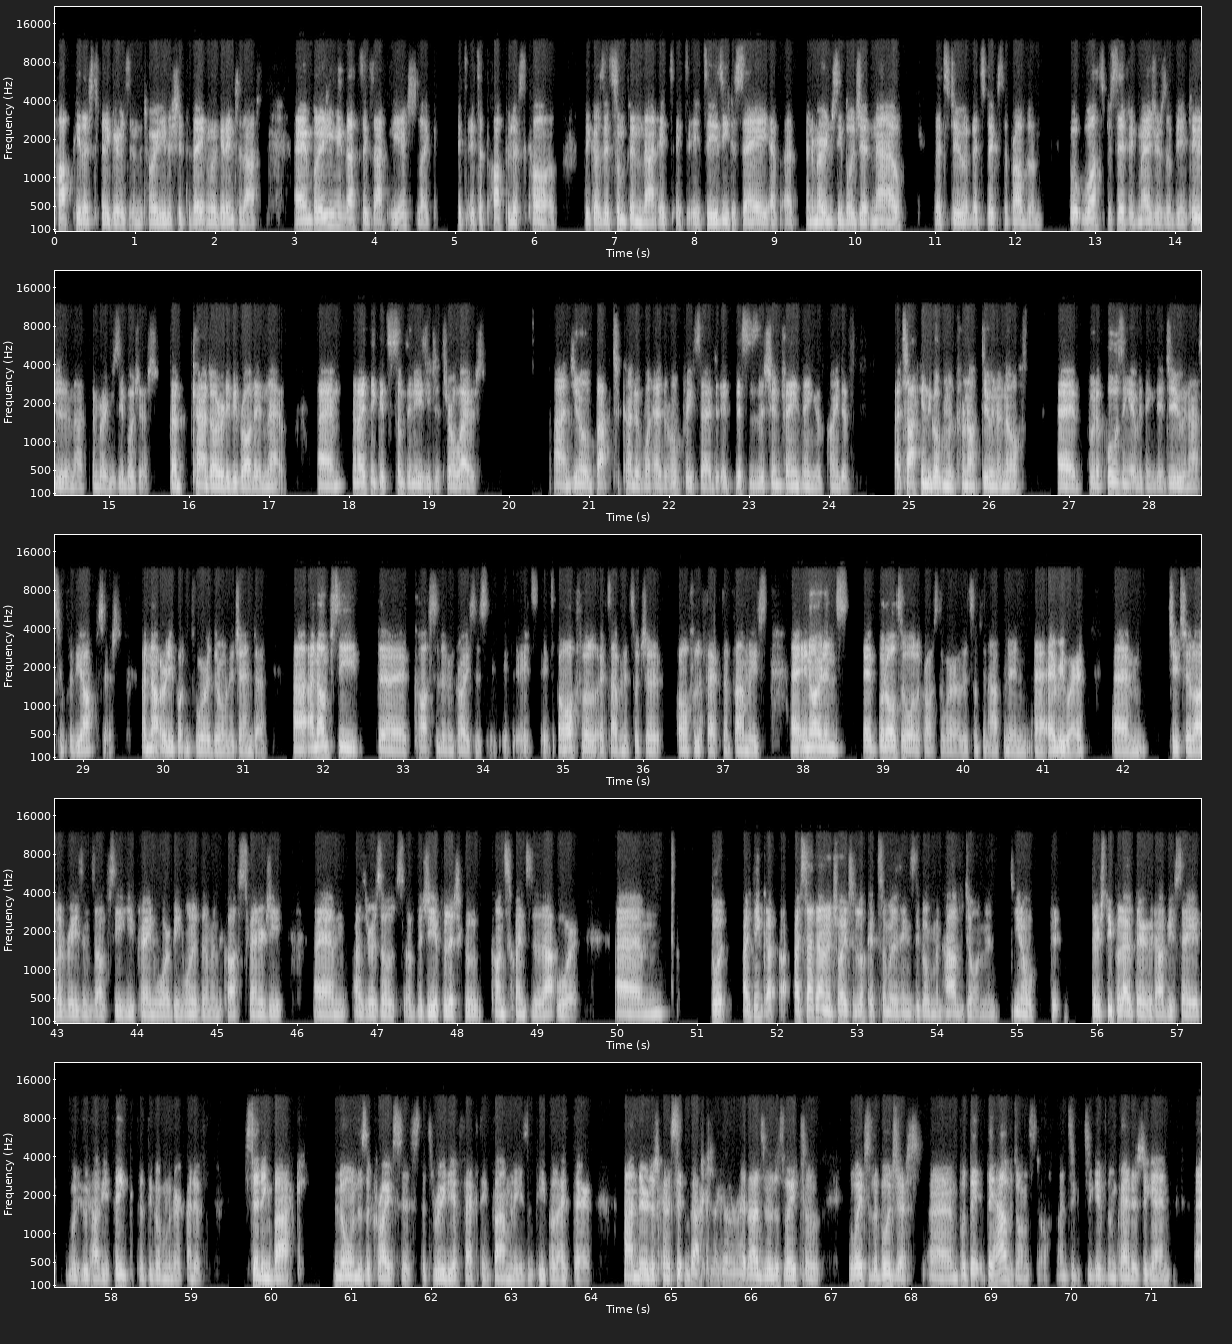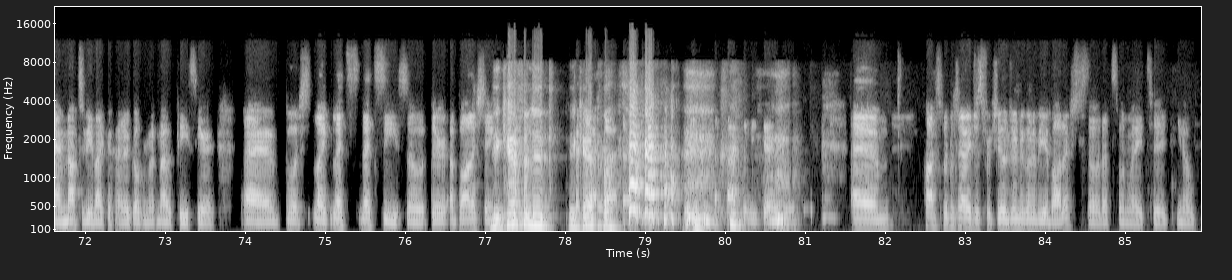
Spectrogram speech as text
populist figures in the Tory leadership debate, and we'll get into that. Um, but I do think that's exactly it. Like, it, it's a populist call because it's something that it's it's, it's easy to say a, a, an emergency budget now. Let's do it. Let's fix the problem. But what specific measures will be included in that emergency budget that can't already be brought in now? Um, and I think it's something easy to throw out. And you know, back to kind of what Heather Humphrey said, it, this is the Sinn Féin thing of kind of attacking the government for not doing enough, uh, but opposing everything they do and asking for the opposite, and not really putting forward their own agenda. Uh, and obviously, the cost of living crisis it, it's it's awful. It's having such an awful effect on families uh, in Ireland, uh, but also all across the world. It's something happening uh, everywhere um, due to a lot of reasons. Obviously, Ukraine war being one of them, and the cost of energy um, as a result of the geopolitical consequences of that war. Um, but I think I, I, sat down and tried to look at some of the things the government have done, and you know, th- there's people out there who'd have you say, would who'd have you think that the government are kind of sitting back, knowing there's a crisis that's really affecting families and people out there, and they're just kind of sitting back like, all right, lads, we'll just wait till wait till the budget. Um, but they, they have done stuff, and to, to give them credit again, um, not to be like a kind of government mouthpiece here, uh, but like let's let's see. So they're abolishing. Be careful, Luke. Be careful. have to be careful. Um, hospital charges for children are going to be abolished, so that's one way to you know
